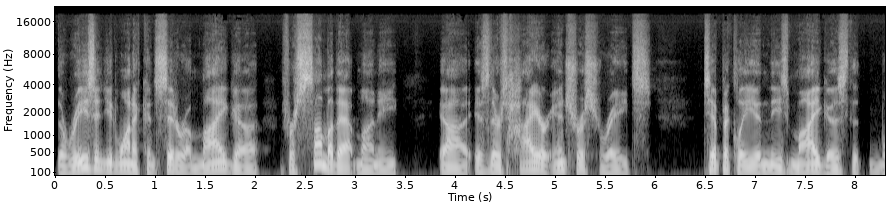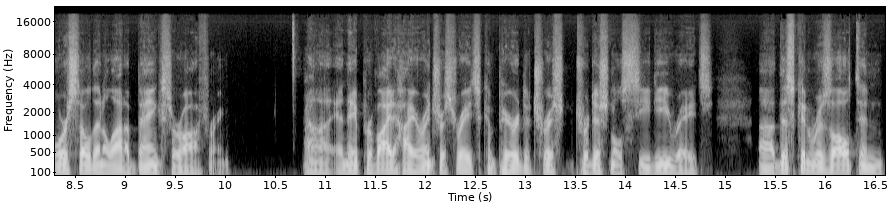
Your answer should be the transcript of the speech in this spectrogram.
The reason you'd want to consider a MYGA for some of that money uh, is there's higher interest rates typically in these MYGAs that more so than a lot of banks are offering uh, and they provide higher interest rates compared to tr- traditional CD rates. Uh, this can result in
